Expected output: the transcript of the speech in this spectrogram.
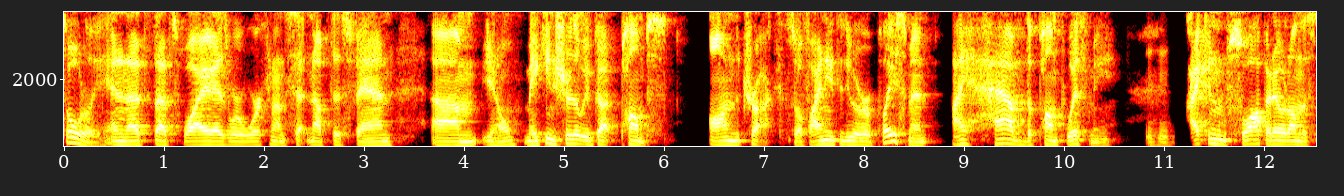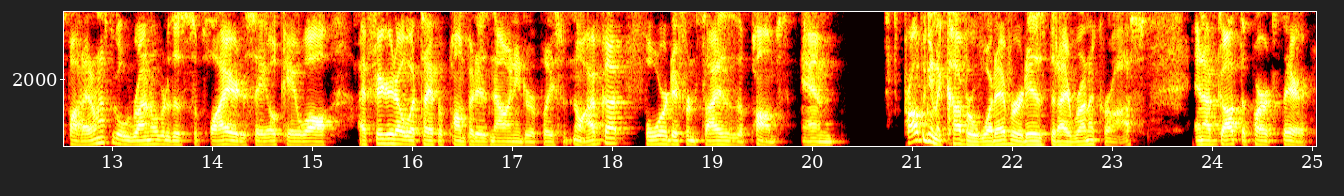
Totally. And that's that's why as we're working on setting up this van, um, you know, making sure that we've got pumps on the truck. So if I need to do a replacement, I have the pump with me Mm-hmm. I can swap it out on the spot. I don't have to go run over to the supplier to say, okay, well, I figured out what type of pump it is. Now I need a replacement. No, I've got four different sizes of pumps and it's probably going to cover whatever it is that I run across. And I've got the parts there.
